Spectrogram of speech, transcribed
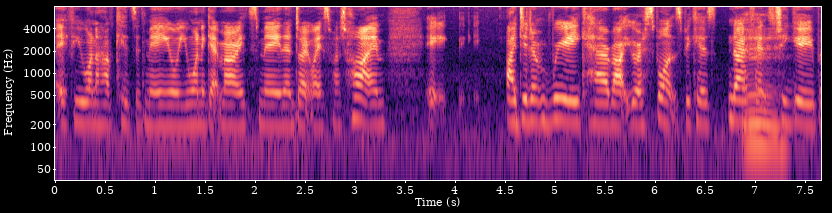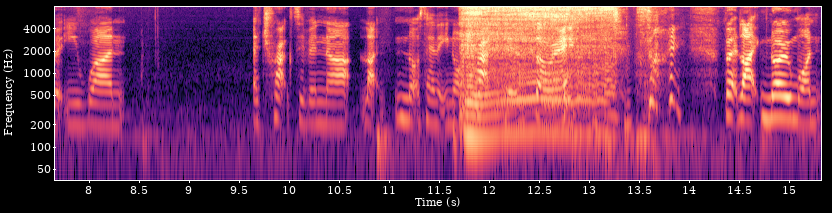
If you want to have kids with me or you want to get married to me, then don't waste my time. It, I didn't really care about your response because, no mm. offense to you, but you weren't attractive enough. Like, not saying that you're not attractive, sorry, sorry, but like no one,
